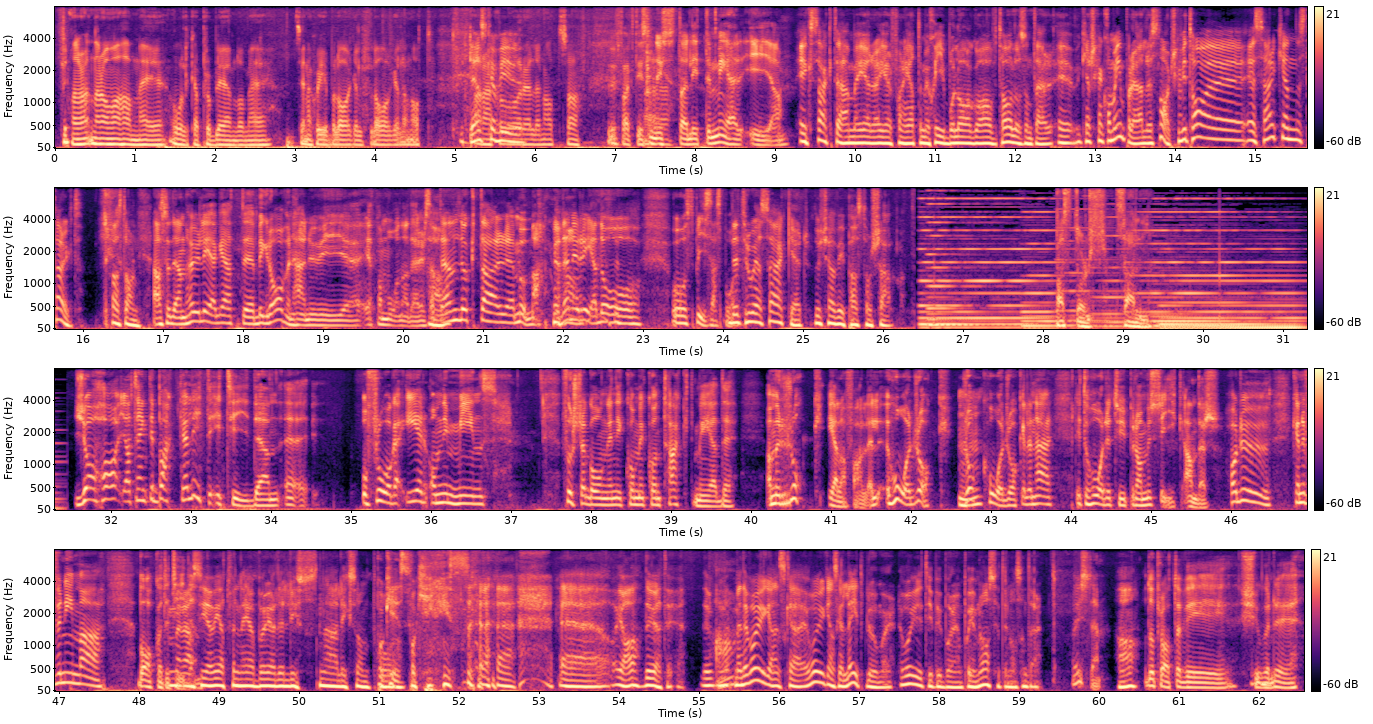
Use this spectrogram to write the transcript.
För- när, när de har hamnat i olika problem då med sina skivbolag eller förlag eller något, Där ska vi ju, eller något, så Du faktiskt nysta lite mer i, ja. exakt det här med era erfarenheter med skivbolag och avtal och sånt där. Eh, vi kanske kan komma in på det alldeles snart. Ska vi ta eh, starkt, pastorn? Alltså den har ju legat eh, begraven här nu i eh, ett par månader, så att Ja. den luktar eh, mumma. Och Den är redo att, att spisas på. Det tror jag säkert. Då kör vi pastorns psalm. Pastorns psalm. Jaha, jag tänkte backa lite i tiden och fråga er om ni minns första gången ni kom i kontakt med ja, men rock i alla fall, eller hårdrock. Rock, hårdrock, eller den här lite hårdare typen av musik. Anders, har du, kan du förnimma bakåt i tiden? Men alltså, jag vet väl när jag började lyssna liksom på, På Kiss. På Kiss. Eh, ja, det vet jag ju. Det, Men det var ju, ganska, jag var ju ganska late bloomer. Det var ju typ i början på gymnasiet eller något sånt där. Ja, just det. Ja. Och då pratar vi 20...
